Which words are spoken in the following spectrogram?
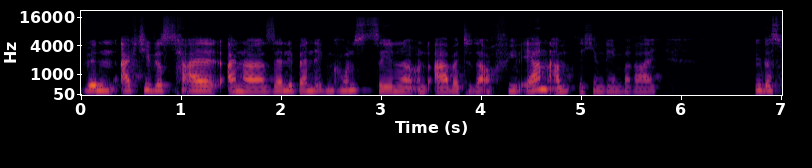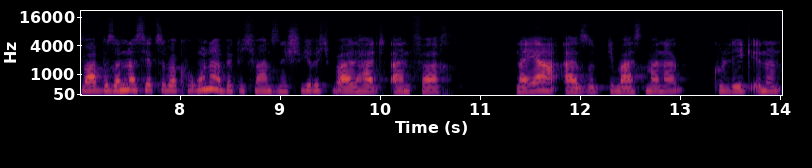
bin aktives Teil einer sehr lebendigen Kunstszene und arbeite da auch viel ehrenamtlich in dem Bereich. Das war besonders jetzt über Corona wirklich wahnsinnig schwierig, weil halt einfach na ja, also die meisten meiner KollegInnen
